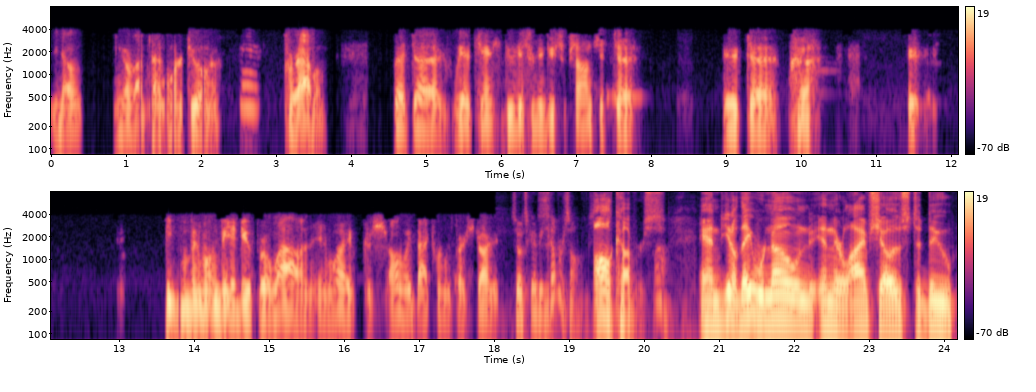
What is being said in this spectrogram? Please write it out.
you know, you know, a lot of times one or two on a per album. But uh, we had a chance to do this one and do some songs that uh, that uh, it, people have been wanting me to do for a while in, in a way, because all the way back to when we first started. So it's going to be cover songs. all covers. And you know, they were known in their live shows to do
